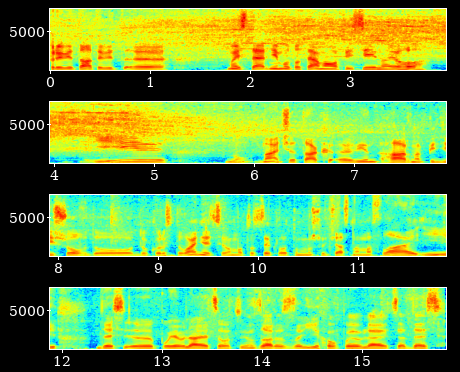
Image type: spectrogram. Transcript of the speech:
привітати від е, майстерні мототема офіційно його. І, ну, наче так е, він гарно підійшов до, до користування цього мотоцикла, тому що час на масла і десь е, появляється, от він зараз заїхав, появляється десь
